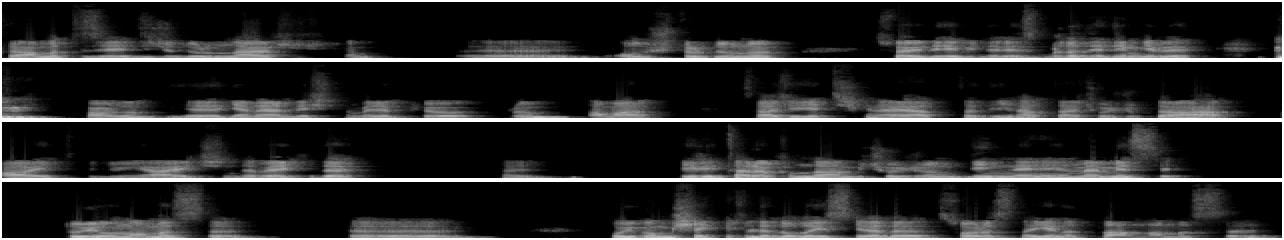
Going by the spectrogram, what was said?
travmatize edici durumlar e, oluşturduğunu söyleyebiliriz. Burada dediğim gibi pardon e, genelleştirme yapıyorum ama sadece yetişkin hayatta değil hatta çocukluğa ait bir dünya içinde belki de hani biri tarafından bir çocuğun dinlenilmemesi, duyulmaması, e, uygun bir şekilde dolayısıyla da sonrasında yanıtlanmaması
